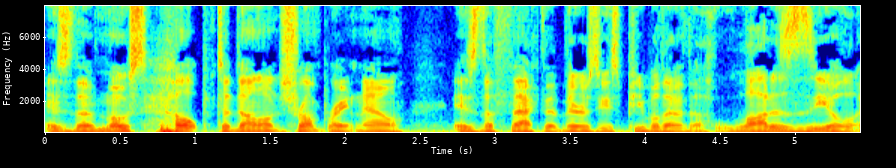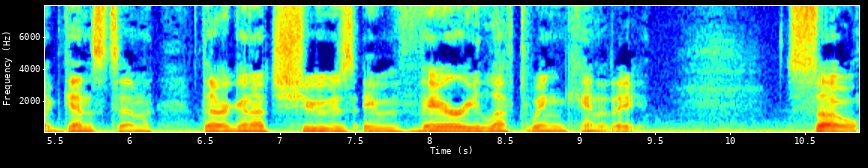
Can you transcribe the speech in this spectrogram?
is the most help to Donald Trump right now is the fact that there's these people that have a lot of zeal against him that are going to choose a very left wing candidate. So,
